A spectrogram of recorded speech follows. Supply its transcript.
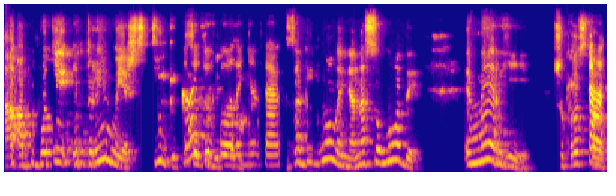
А, або ти отримуєш стільки кайфу від того, Задоволення, так. задоволення, насолоди, енергії, що просто Так,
